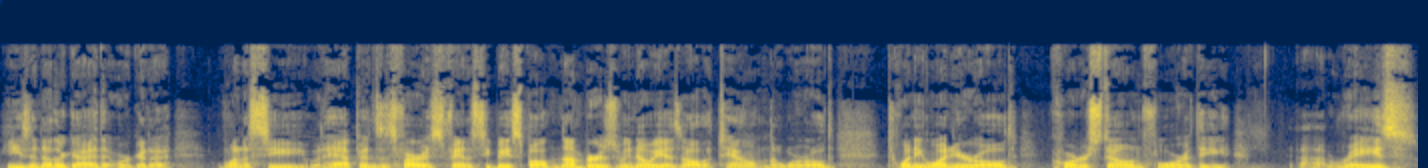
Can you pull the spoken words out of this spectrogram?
He's another guy that we're going to want to see what happens as far as fantasy baseball numbers. We know he has all the talent in the world. 21 year old cornerstone for the uh, Rays.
